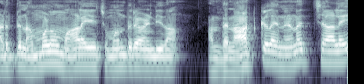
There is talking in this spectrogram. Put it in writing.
அடுத்து நம்மளும் மாலையை சுமந்துட வேண்டிதான். அந்த நாட்களை நினச்சாலே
